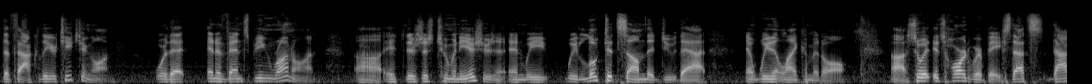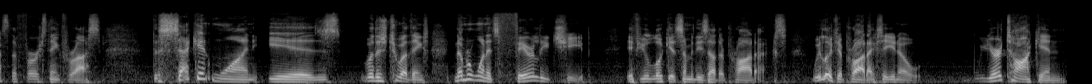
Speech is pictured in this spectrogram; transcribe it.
the faculty are teaching on or that an event's being run on. Uh, it, there's just too many issues, and we, we looked at some that do that, and we didn't like them at all. Uh, so it, it's hardware based. That's that's the first thing for us. The second one is well, there's two other things. Number one, it's fairly cheap if you look at some of these other products. We looked at products that you know you're talking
